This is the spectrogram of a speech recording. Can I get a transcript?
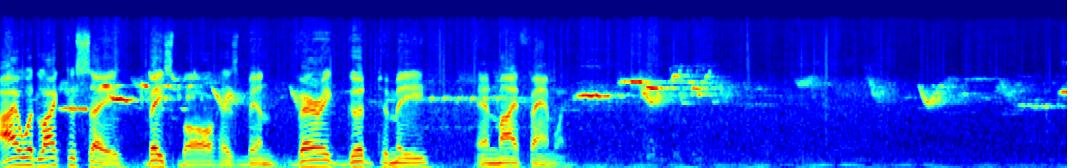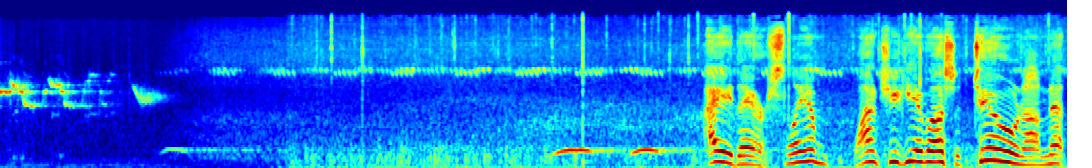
I would like to say baseball has been very good to me and my family. Hey there, Slim. Why don't you give us a tune on that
